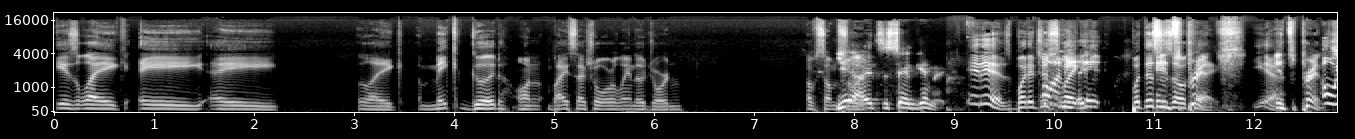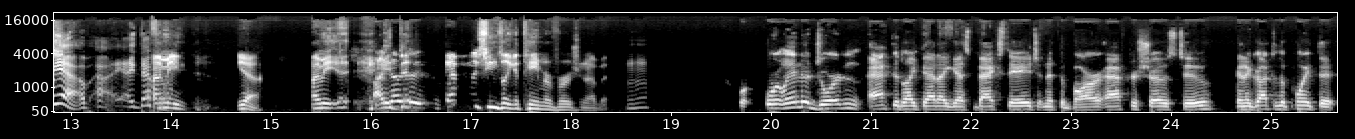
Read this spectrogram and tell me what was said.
is like a a like make good on bisexual Orlando Jordan of some Yeah, sort. Yeah, it's the same gimmick. it is, but it's Well, just I mean, like. it- but this is okay. Prince. Yeah, It's Prince. Oh yeah, I, I I mean, yeah. I mean, it, I it de- that- definitely seems like a tamer version of it. Or- Orlando Jordan acted like that, I guess, backstage and at the bar after shows too. And it got to the point that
